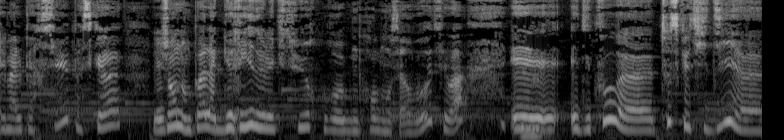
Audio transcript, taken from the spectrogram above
est mal perçue parce que les gens n'ont pas la grille de lecture pour euh, comprendre mon cerveau, tu vois. Et, et du coup, euh, tout ce que tu dis, euh,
